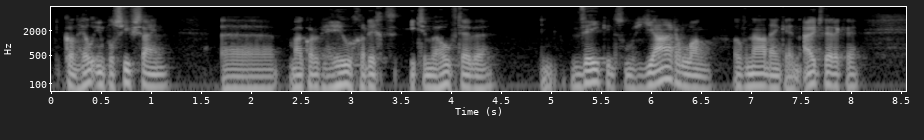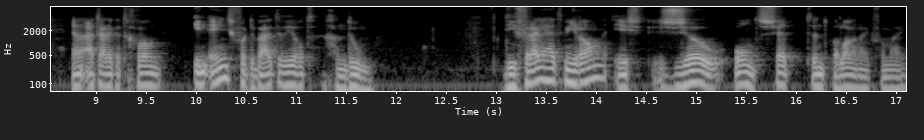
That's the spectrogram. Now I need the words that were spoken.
Ik kan heel impulsief zijn. Uh, maar ik kan ook heel gericht iets in mijn hoofd hebben. In weken, soms jarenlang over nadenken en uitwerken. En uiteindelijk het gewoon ineens voor de buitenwereld gaan doen. Die vrijheid, Miran, is zo ontzettend belangrijk voor mij.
